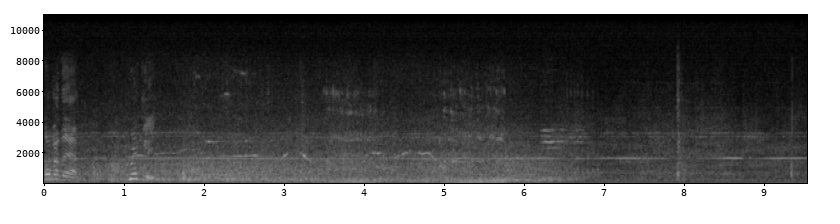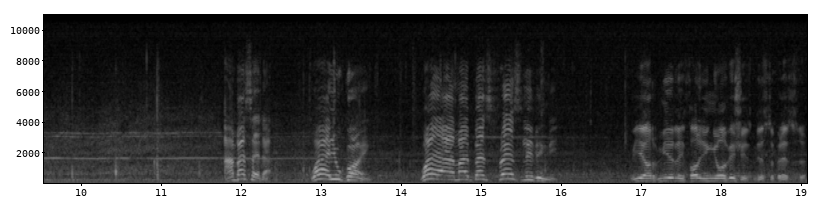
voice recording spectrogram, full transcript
Over there. Quickly. Ambassador, where are you going? Why are my best friends leaving me? We are merely following your wishes, Mr. President.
